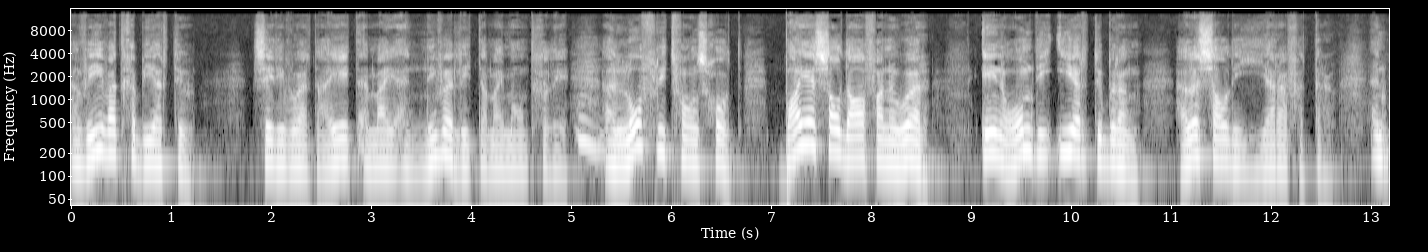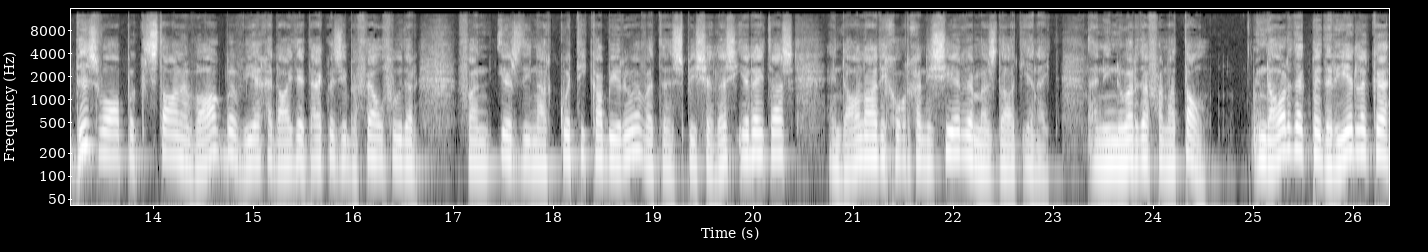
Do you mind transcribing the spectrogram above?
En wie wat gebeur toe? Sê die woord, hy het in my 'n nuwe lied in my mond gelê, 'n mm. loflied vir ons God. Baie sal daarvan hoor en hom die eer toe bring. Hulle sal die Here vertrou. En dis waarop ek staan en waar ek beweeg het daai tyd. Ek was die bevelvoerder van eers die narkotika buro wat 'n spesialis eenheid was en daarna die georganiseerde misdaad eenheid in die noorde van Natal. En daar het ek met redelike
